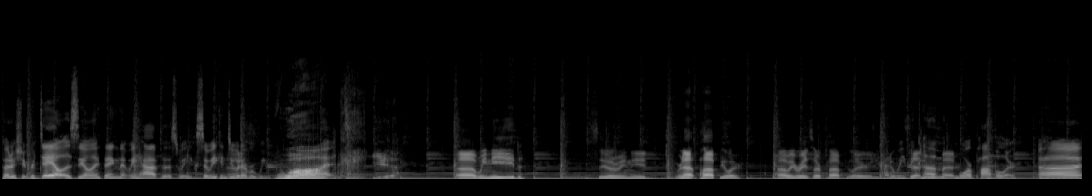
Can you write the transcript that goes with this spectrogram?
photo shoot for Dale is the only thing that we have this week, so we can do Nice. whatever we want. Yeah. Uh, we need. See what we need. We're not popular. How do we raise our popularity? How do we Does become more popular? Uh,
